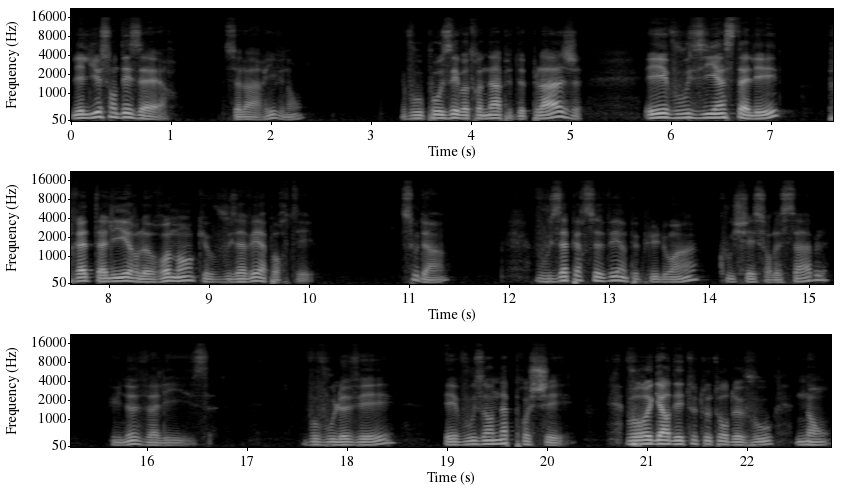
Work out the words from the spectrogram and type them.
Les lieux sont déserts. Cela arrive, non? Vous posez votre nappe de plage et vous y installez, prête à lire le roman que vous avez apporté. Soudain, vous apercevez un peu plus loin, couchée sur le sable, une valise. Vous vous levez et vous en approchez. Vous regardez tout autour de vous. Non,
